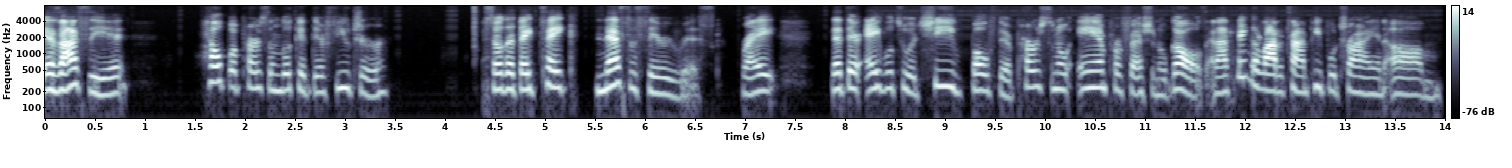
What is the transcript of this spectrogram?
as I see it, help a person look at their future so that they take necessary risk, right? That they're able to achieve both their personal and professional goals. And I think a lot of time people try and um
